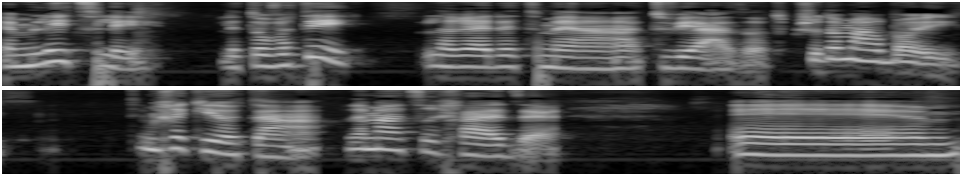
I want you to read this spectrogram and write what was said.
המליץ לי, לטובתי, לרדת מהתביעה הזאת. פשוט אמר בואי, תמחקי אותה, למה את צריכה את זה? אמ,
